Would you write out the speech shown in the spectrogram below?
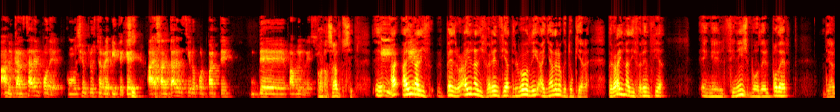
alcanzar el poder, como siempre usted repite, que es asaltar el cielo por parte de Pablo Iglesias. Por asalto, sí. Eh, hay una Pedro, hay una diferencia, luego añade lo que tú quieras, pero hay una diferencia en el cinismo del poder, de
